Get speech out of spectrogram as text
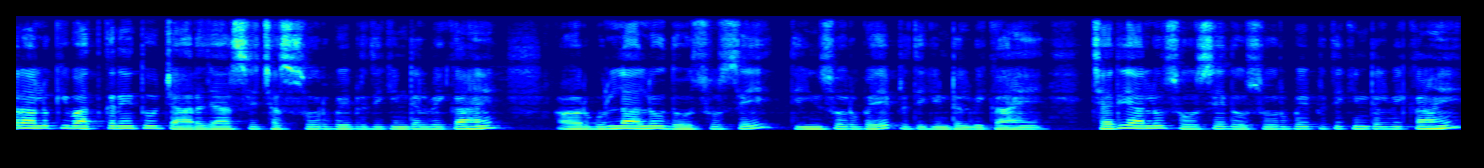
आलू की बात करें तो 4000 से छः सौ रुपये प्रति क्विंटल बिका है और गुल्ला आलू 200 से 300 रुपये प्रति क्विंटल बिका है। छरी आलू 100 से 200 रुपये प्रति क्विंटल बिका है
